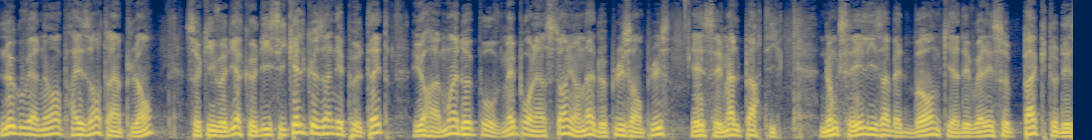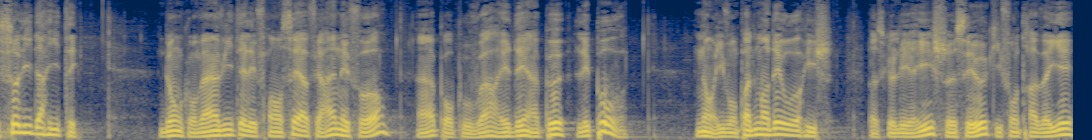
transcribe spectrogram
le gouvernement présente un plan, ce qui veut dire que d'ici quelques années peut-être, il y aura moins de pauvres. Mais pour l'instant, il y en a de plus en plus, et c'est mal parti. Donc c'est Elisabeth Borne qui a dévoilé ce pacte des solidarités. Donc on va inviter les Français à faire un effort hein, pour pouvoir aider un peu les pauvres. Non, ils vont pas demander aux riches. Parce que les riches, c'est eux qui font travailler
